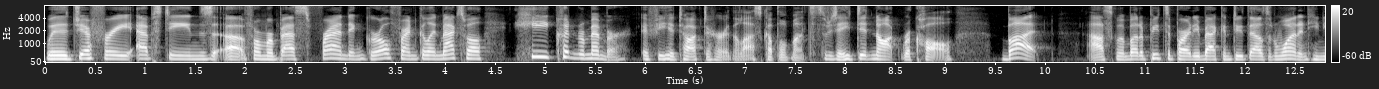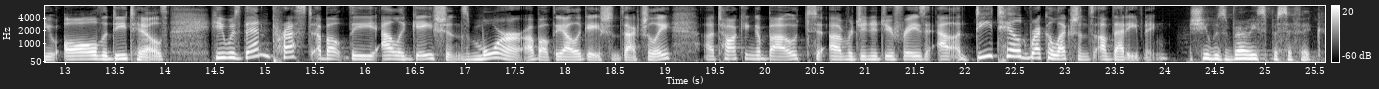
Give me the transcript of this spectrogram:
with Jeffrey Epstein's uh, former best friend and girlfriend, Ghislaine Maxwell, he couldn't remember if he had talked to her in the last couple of months. So he said he did not recall. But Ask him about a pizza party back in 2001, and he knew all the details. He was then pressed about the allegations, more about the allegations, actually, uh, talking about uh, Virginia Giuffre's uh, detailed recollections of that evening. She was very specific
